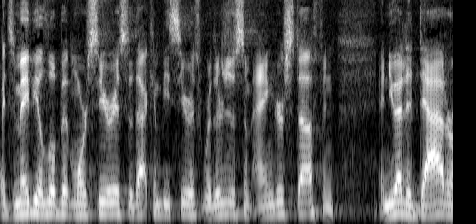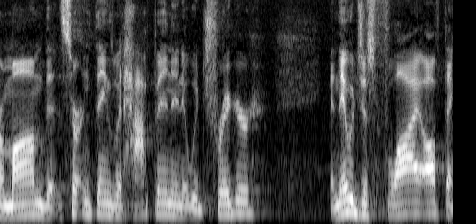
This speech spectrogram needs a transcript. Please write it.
it's maybe a little bit more serious so that can be serious where there's just some anger stuff and and you had a dad or a mom that certain things would happen and it would trigger and they would just fly off the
